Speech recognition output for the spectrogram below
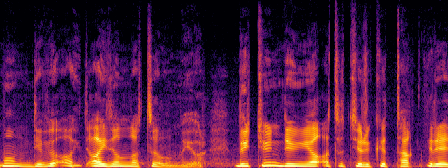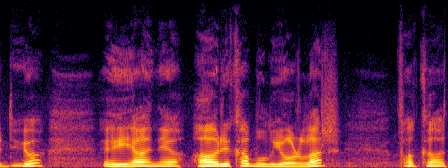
mum dibi ay- aydınlatılmıyor. Bütün dünya Atatürk'ü takdir ediyor. Ee, Yani harika buluyorlar. Fakat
